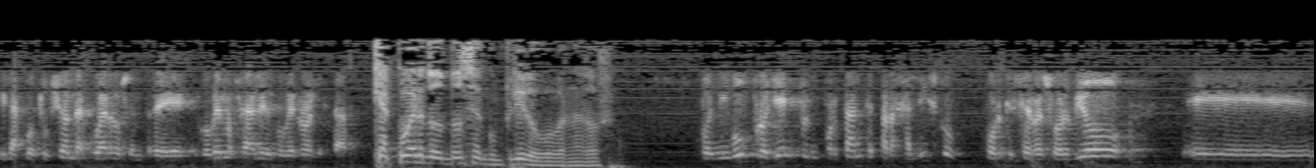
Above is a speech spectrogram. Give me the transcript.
y la construcción de acuerdos entre el gobierno federal y el gobierno del Estado. ¿Qué acuerdos no se han cumplido, gobernador? Pues ningún proyecto importante para Jalisco, porque se resolvió, eh,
